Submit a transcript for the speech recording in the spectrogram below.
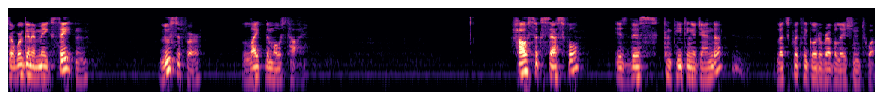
So we're going to make Satan, Lucifer, like the Most High. How successful is this competing agenda? Let's quickly go to Revelation 12.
